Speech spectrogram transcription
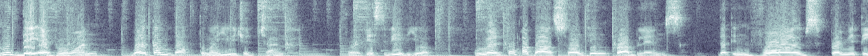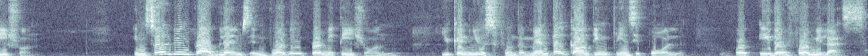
Good day everyone! Welcome back to my YouTube channel. For this video, we will talk about solving problems that involves permutation. In solving problems involving permutation, you can use fundamental counting principle or either formulas.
